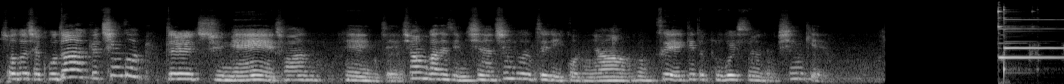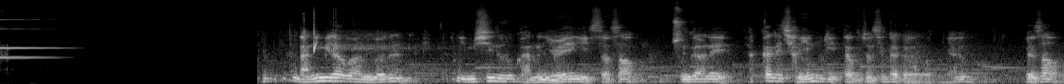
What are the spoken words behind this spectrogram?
저도 제 고등학교 친구들 중에 저한테 이제 시험관에서 임신한 친구들이 있거든요. 그 얘기도 보고 있으면 너무 신기해요. 난임이라고 하는 거는 임신으로 가는 여행에 있어서 중간에 약간의 장애물이 있다고 저는 생각을 하거든요. 그래서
